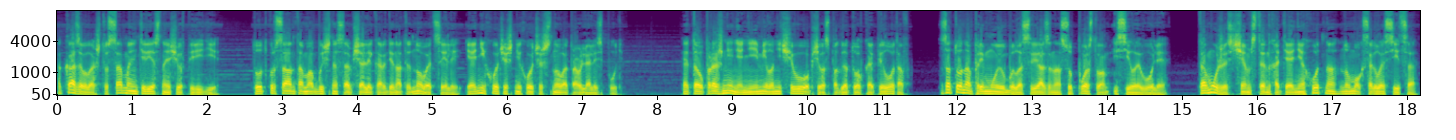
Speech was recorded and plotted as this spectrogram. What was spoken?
оказывалось, что самое интересное еще впереди – Тут курсантам обычно сообщали координаты новой цели, и они, хочешь не хочешь, снова отправлялись в путь. Это упражнение не имело ничего общего с подготовкой пилотов, зато напрямую было связано с упорством и силой воли. К тому же, с чем Стэн хотя и неохотно, но мог согласиться,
